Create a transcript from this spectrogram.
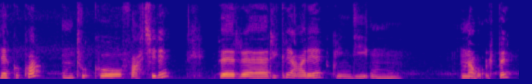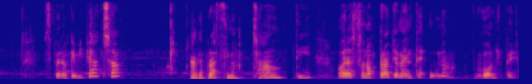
Ed ecco qua un trucco facile per eh, ricreare quindi un, una volpe. Spero che vi piaccia. Alla prossima. Ciao. Ora sono propriamente una volpe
